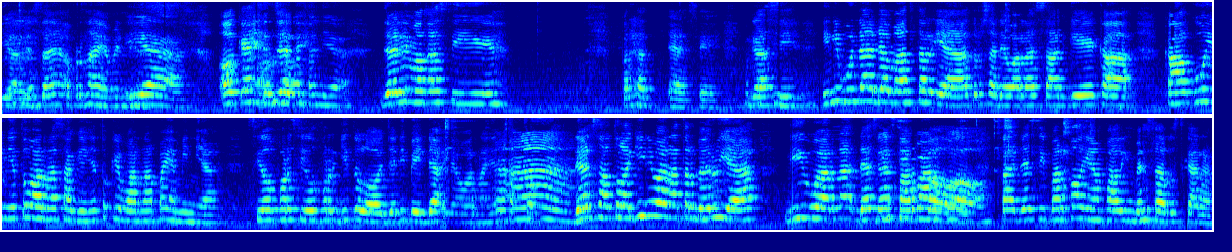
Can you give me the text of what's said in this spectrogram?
Ya biasanya nggak pernah ya Min. Iya. Oke, Harus jadi sarapan ya. jadi makasih. Perhat eh sih enggak sih ini bunda ada master ya terus ada warna sage kak kak aku ini tuh warna sagenya tuh kayak warna apa ya min ya silver silver gitu loh jadi beda ya warnanya cakep. Ah. dan satu lagi ini warna terbaru ya di warna dusty, Dusty purple. purple. Pak dusty purple yang paling besar sekarang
